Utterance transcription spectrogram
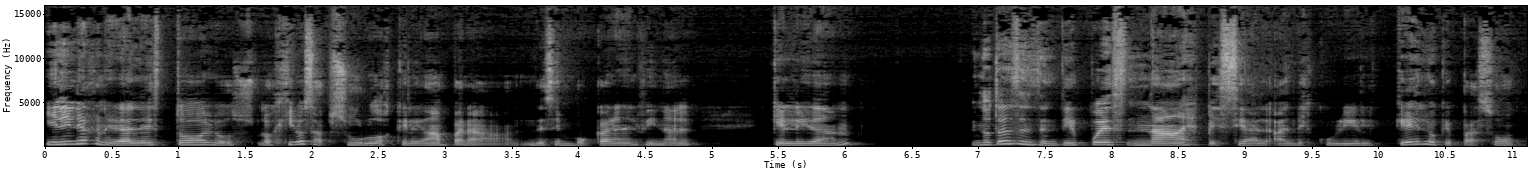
Y en líneas generales todos los, los giros absurdos que le dan para desembocar en el final que le dan no te hacen sentir pues nada especial al descubrir qué es lo que pasó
